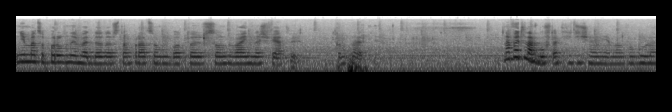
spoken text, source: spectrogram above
nie ma co porównywać Dodo z tą pracą, bo to już są dwa inne światy. Kompletnie. Nawet lagów takich dzisiaj nie ma w ogóle.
